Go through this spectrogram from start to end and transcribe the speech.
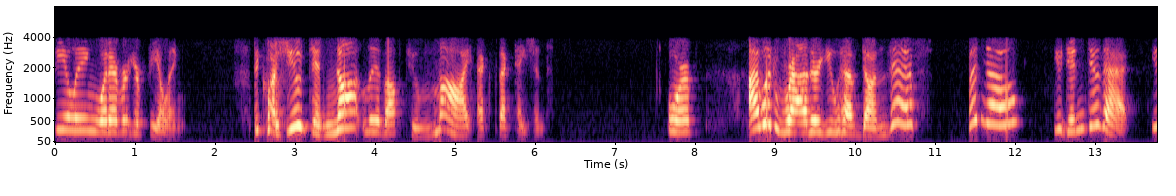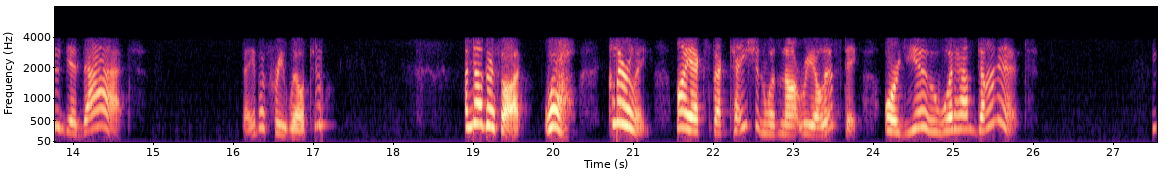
feeling whatever you're feeling. Because you did not live up to my expectations. Or, I would rather you have done this, but no, you didn't do that. You did that. They have a free will too. Another thought. Well, clearly, my expectation was not realistic, or you would have done it. You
